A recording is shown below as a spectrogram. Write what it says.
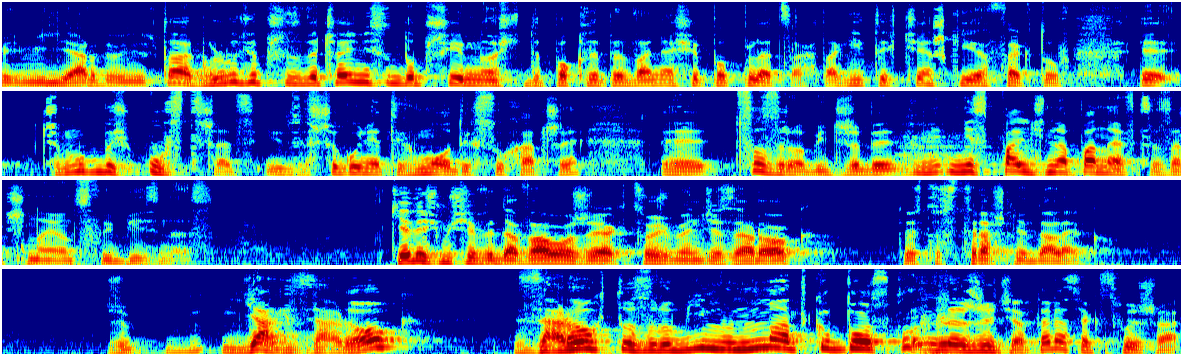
miliardy, będziesz Tak, ludzie przyzwyczajeni są do przyjemności, do poklepywania się po plecach tak, i tych ciężkich efektów. Y, Czy mógłbyś ustrzec, szczególnie tych młodych słuchaczy, y, co zrobić, żeby nie- nie spalić na panewce, zaczynając swój biznes? Kiedyś mi się wydawało, że jak coś będzie za rok, to jest to strasznie daleko. Że jak za rok? Za rok to zrobimy, matko bosko, ile życia. Teraz jak słyszę,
